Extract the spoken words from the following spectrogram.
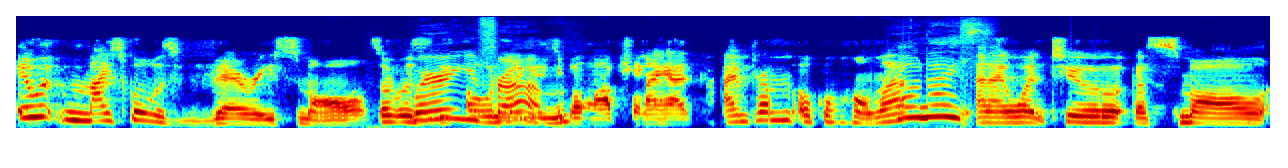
It was, my school was very small. So it was Where the are you only from? musical option I had. I'm from Oklahoma. Oh, nice. And I went to a small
